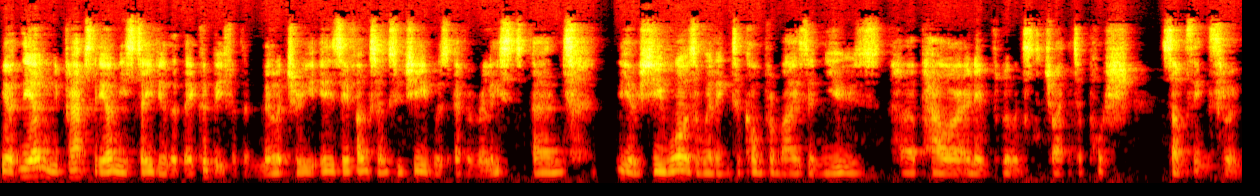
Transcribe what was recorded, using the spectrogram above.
you know, the only, perhaps the only savior that there could be for the military is if Aung San Suu Kyi was ever released and, you know, she was willing to compromise and use her power and influence to try to push something through.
